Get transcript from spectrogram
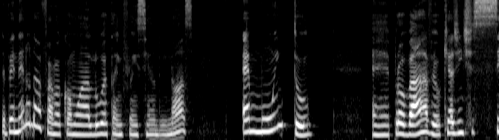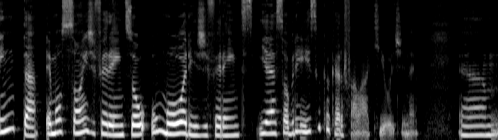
dependendo da forma como a lua está influenciando em nós, é muito é, provável que a gente sinta emoções diferentes ou humores diferentes. E é sobre isso que eu quero falar aqui hoje, né? Um,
